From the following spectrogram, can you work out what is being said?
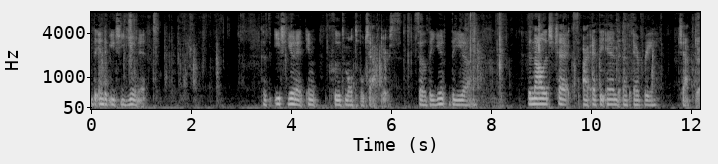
the end of each unit. Because each unit includes multiple chapters. So the the uh, the knowledge checks are at the end of every chapter.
